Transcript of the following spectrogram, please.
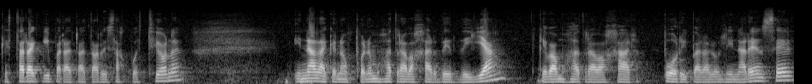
que estar aquí para tratar esas cuestiones. Y nada, que nos ponemos a trabajar desde ya, que vamos a trabajar por y para los linarenses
